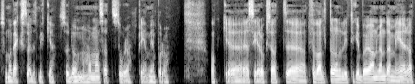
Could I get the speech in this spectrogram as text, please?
som har växt väldigt mycket. Så de har man satt stora premier på. Då. Och eh, jag ser också att, att förvaltare och analytiker börjar använda mer att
